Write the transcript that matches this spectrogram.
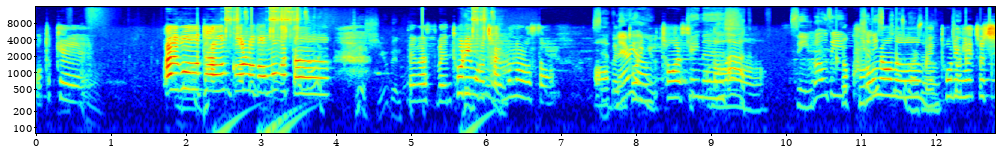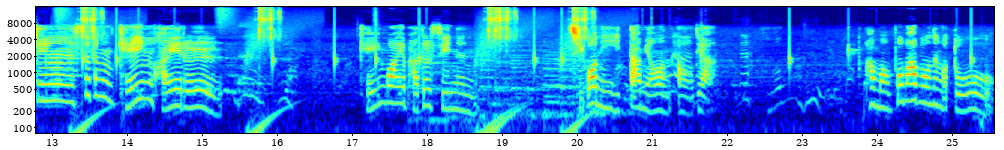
어떡해. 아이고 다음 걸로 넘어갔다. 내가 멘토링으로 잘못 눌렀어. 아 멘토링 요청할 수 있구나. 야 그러면은 멘토링 해주실 스승 개인 과외를 개인 과외 받을 수 있는 직원이 있다면 아 어디야? 한번 뽑아보는 것도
